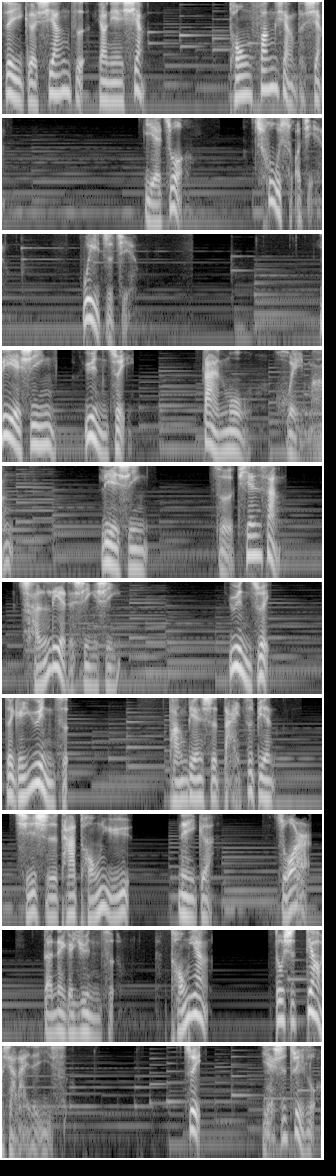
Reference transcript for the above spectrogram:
这一个“相”字要念“向”，通方向的“向”，也作处所解、位置解。烈星运坠，旦暮。晦茫，烈星指天上陈列的星星。运坠，这个“运”字旁边是“歹”字边，其实它同于那个左耳的那个“晕”字，同样都是掉下来的意思。坠也是坠落。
